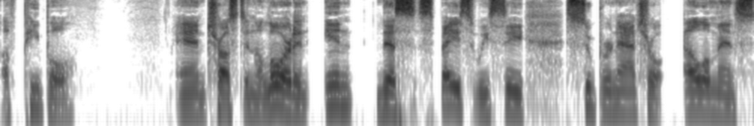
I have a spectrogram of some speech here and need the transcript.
of people and trust in the Lord. And in this space, we see supernatural elements.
